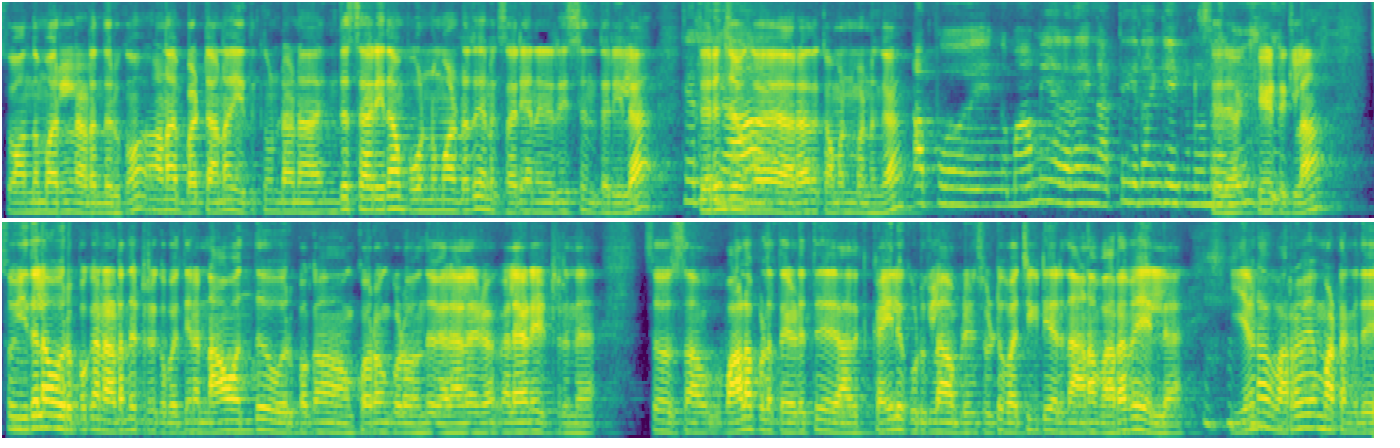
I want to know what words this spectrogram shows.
ஸோ அந்த மாதிரிலாம் நடந்திருக்கும். ஆனால் பட் ஆனால் இதுக்கு உண்டான இந்த சாரி தான் போடணுமான்றது எனக்கு சரியான ரீசன் தெரியல? தெரிஞ்சவங்க யாராவது கமெண்ட் பண்ணுங்க. அப்போ எங்க மாமியார் தான் எங்க அத்தையை தான் கேட்கணும் சரியா கேட்டுக்கலாம். ஸோ இதெல்லாம் ஒரு பக்கம் நடந்துட்டு இருக்க பார்த்தீங்கன்னா நான் வந்து ஒரு பக்கம் குரங்கு கூட வந்து விளையாட விளையாடிட்டு இருந்தேன். ஸோ வாழைப்பழத்தை எடுத்து அதுக்கு கையில் கொடுக்கலாம் அப்படின்னு சொல்லிட்டு வச்சுக்கிட்டே இருந்தேன். ஆனால் வரவே இல்லை. ஏடா வரவே மாட்டேங்குது?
